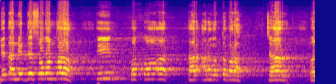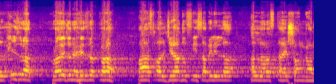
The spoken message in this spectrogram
নেতার নির্দেশ শ্রবণ করা। তিন তার আনুগত্য করা। চার অল হিজরত, প্রয়োজনে হিজরত করা। পাঁচ অল জিহাদুফি সাবিল্লাহ আল্লাহ রাস্তায় সংগ্রাম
